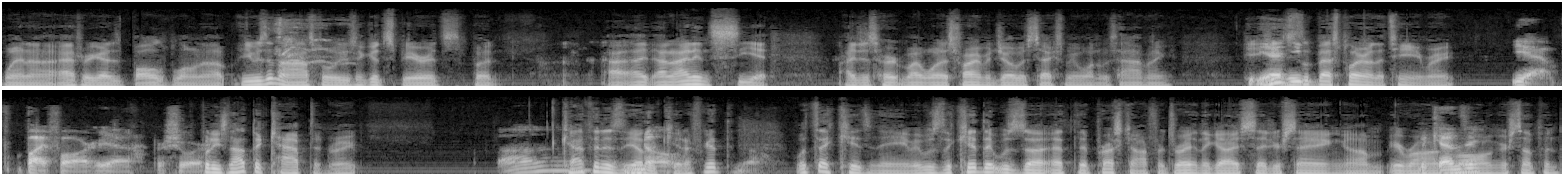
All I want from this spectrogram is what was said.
when uh, after he got his balls blown up. He was in the hospital. He was in good spirits, but I I, I didn't see it. I just heard my one his fireman Joe was texting me when it was happening. He, Yeah, he's he- the best player on the team, right? yeah, by far, yeah, for sure. But he's not the captain, right? Uh, Captain is the other No. kid. I forget. No. what's that kid's name? It was the kid that was uh, at the press conference, right? And the guy said you're saying um, Iran Mackenzie? wrong or something.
